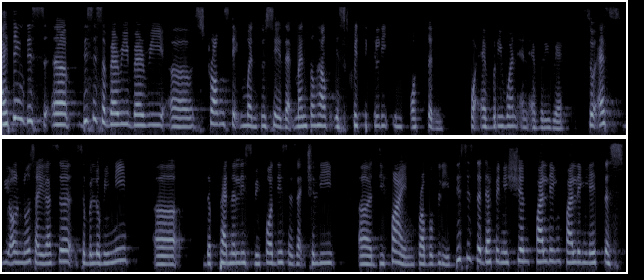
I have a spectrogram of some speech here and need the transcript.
I think this uh, this is a very very uh, strong statement to say that mental health is critically important for everyone and everywhere. So as we all know, saya rasa sebelum ini uh, the panelists before this has actually uh, defined probably this is the definition paling paling latest.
